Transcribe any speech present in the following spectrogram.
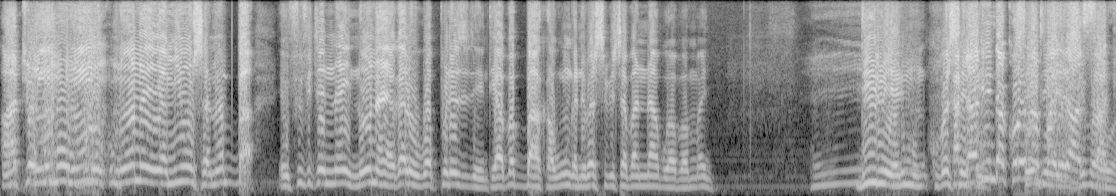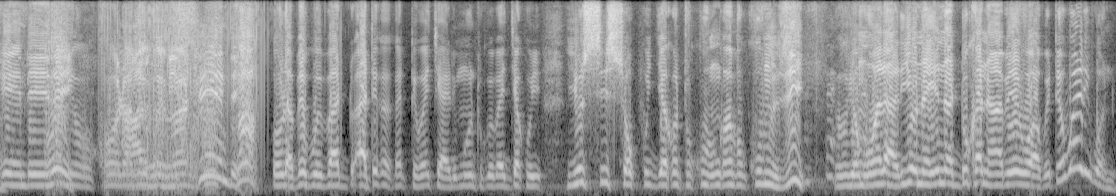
ate okumuwugula nono yamyusa nabba e 59 nono ayagala obwa pulezidenti ababba akawunga ne basibisa bannaabwe abamanyi diiru yali mu- kuba kati sente- alinda sente coronavirus akendeere olabe bwe baddu ate kakati tewakyali muntu gwe bajja ku yosisa okugjako tukunga bukunzi. Oyo muwala aliyo naye nadduka n'abeewaabwe. Tewali wano.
